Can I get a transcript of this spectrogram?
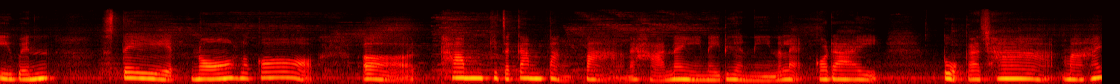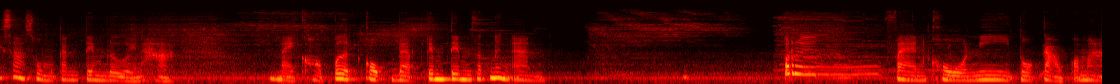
อีเวนต์สเตจเนาะแล้วก็ทำกิจกรรมต่างๆนะคะในในเดือนนี้นั่นแหละก็ได้ตั๋วกาชามาให้สะสมกันเต็มเลยนะคะ ไหนขอเปิดกบแบบเต็มๆสักหนึ่งอัน ปรึงแฟนโคนี่ตัวเก่าก็มา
